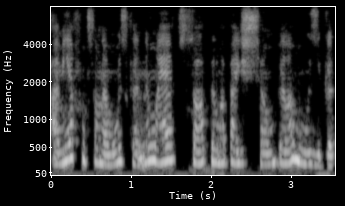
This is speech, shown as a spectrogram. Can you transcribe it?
a minha função na música não é só pela paixão pela música.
